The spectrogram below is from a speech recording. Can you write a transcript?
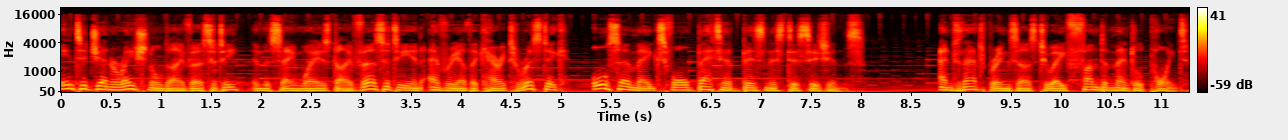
Intergenerational diversity, in the same way as diversity in every other characteristic, also makes for better business decisions. And that brings us to a fundamental point.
